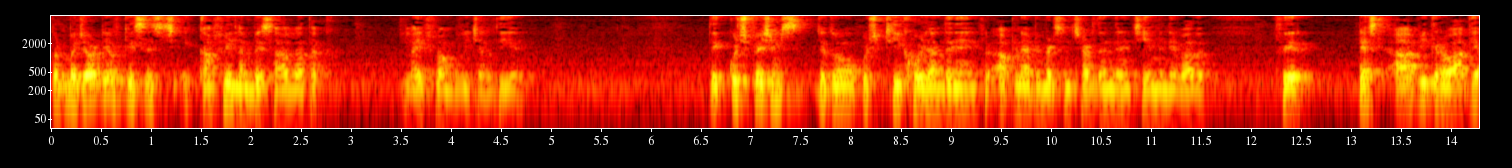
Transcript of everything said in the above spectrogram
ਪਰ ਮੈਜੋਰਟੀ ਆਫ ਕੇਸਿਸ ਚ ਇਹ ਕਾਫੀ ਲੰਬੇ ਸਾਲਾਂ ਤੱਕ ਲਾਈਫ ਲੌਂਗ ਵੀ ਚੱਲਦੀ ਹੈ। ਤੇ ਕੁਝ ਪੇਸ਼ੈਂਟਸ ਜਦੋਂ ਕੁਝ ਠੀਕ ਹੋ ਜਾਂਦੇ ਨੇ, ਫਿਰ ਆਪਣੇ ਆਪ ਹੀ ਮੈਡੀਸਿਨ ਛੱਡ ਦਿੰਦੇ ਨੇ 6 ਮਹੀਨੇ ਬਾਅਦ, ਫਿਰ ਟੈਸਟ ਆਪ ਹੀ ਕਰਵਾ ਕੇ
